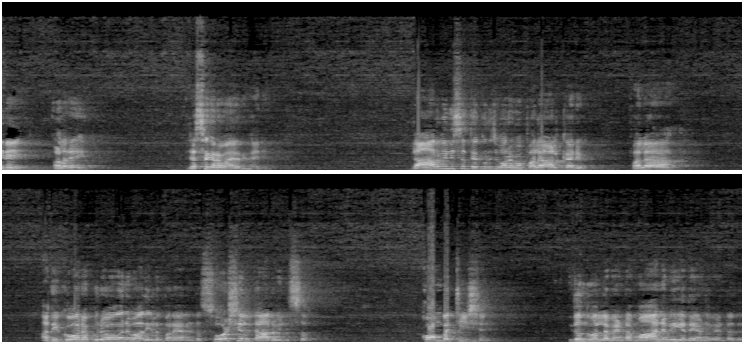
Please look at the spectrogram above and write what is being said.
ഇനി വളരെ രസകരമായ ഒരു കാര്യം. ഡാർവിനിസത്തെക്കുറിച്ച് പറയുമ്പോൾ പല ആൾക്കാരും പല അതിഘോര പുരോഗമനവാദികളും പറയാറുണ്ട് സോഷ്യൽ ഡാർവിനിസം കോമ്പറ്റീഷൻ ഇതൊന്നുമല്ല വേണ്ട മാനവികതയാണ് വേണ്ടത്.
